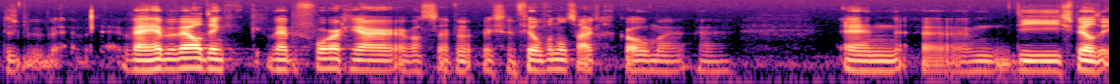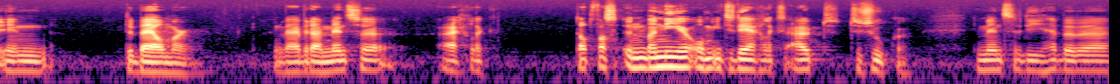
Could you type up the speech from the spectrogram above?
dus wij hebben wel, denk ik, we hebben vorig jaar, er was, er is een film van ons uitgekomen. Uh, en uh, die speelde in de Bijlmer. En wij hebben daar mensen eigenlijk dat was een manier om iets dergelijks uit te zoeken. Die mensen die hebben we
